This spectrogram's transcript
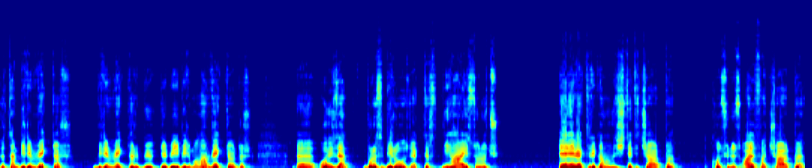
zaten birim vektör. Birim vektör büyüklüğü bir birim olan vektördür. Ee, o yüzden burası 1 olacaktır. Nihai sonuç E elektrik alanının şiddeti çarpı kosinüs alfa çarpı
